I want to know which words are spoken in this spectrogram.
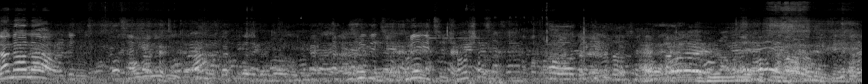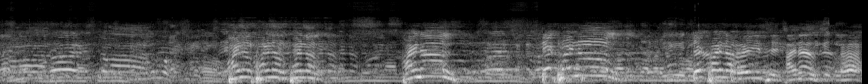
না না না। ঘুরিয়ে দিচ্ছি সমস্যা final final final final take final take final হয়ে গেছে। ফাইনাল হ্যাঁ।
